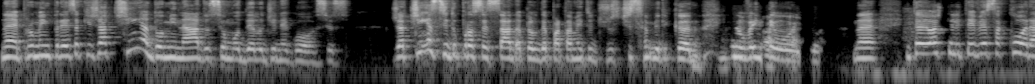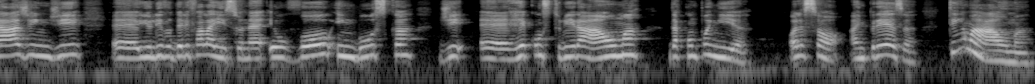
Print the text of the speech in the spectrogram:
né? Para uma empresa que já tinha dominado o seu modelo de negócios, já tinha sido processada pelo Departamento de Justiça americano em 98. Né? Então eu acho que ele teve essa coragem de, é, e o livro dele fala isso, né? Eu vou em busca de é, reconstruir a alma da companhia. Olha só, a empresa tem uma alma,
